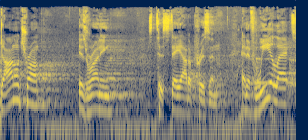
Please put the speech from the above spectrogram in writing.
Donald Trump is running to stay out of prison. And if we elect,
